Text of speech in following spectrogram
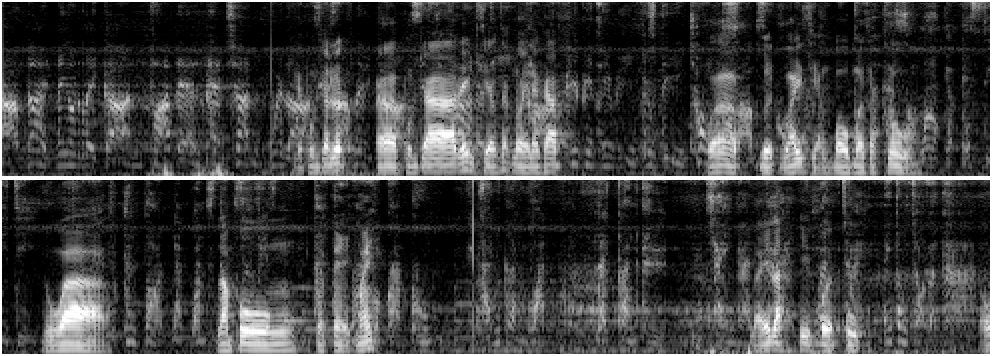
ตามได้ในรายการฟ้าแดนแพชชั่นเวลาเดี๋ยวผมจะลดเอ่อผมจะเร่งเสียงสักหน่อยนะครับ PPTV HD ช่องว่าเปิดไว้เสียงเบาเมาสักครู่กับ SCG ดูว่าขั้นตอนแบบวันลำโพงจะแตกไหม ไหนล่ะที่เปิดปุ่มไม่ต้องเจาะราคาโอ้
